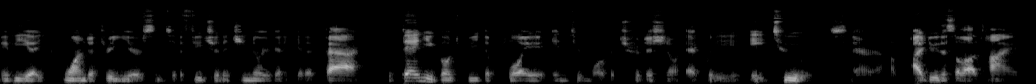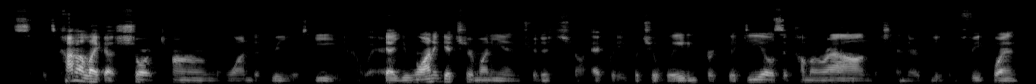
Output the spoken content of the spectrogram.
maybe a one to three years into the future that you know you're going to get it back. But then you go to redeploy it into more of a traditional equity A2 scenario. I do this a lot of times. It's kind of like a short term one to three years B in a way. yeah, you want to get your money in traditional equity, but you're waiting for good deals to come around, which and they're pretty infrequent.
